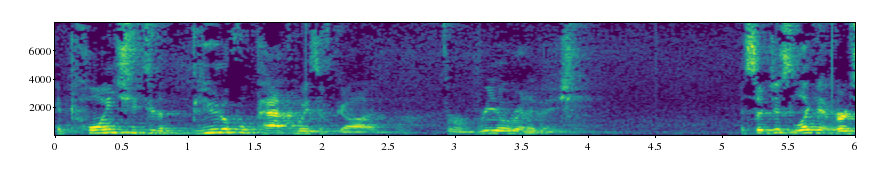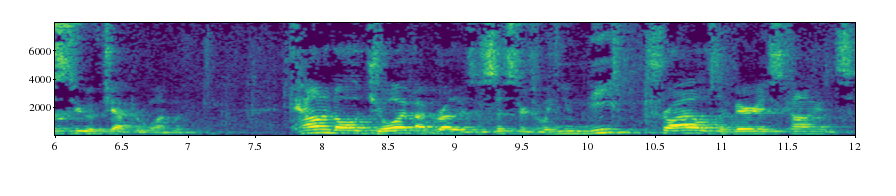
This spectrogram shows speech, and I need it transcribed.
It points you to the beautiful pathways of God for real renovation. And so just look at verse 2 of chapter 1 with me. Count it all joy, my brothers and sisters, when you meet trials of various kinds,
